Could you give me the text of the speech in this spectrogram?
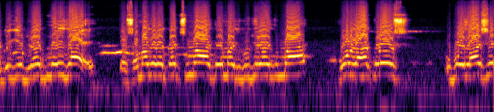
ટિકિટ રદ નહીં થાય, તો સમગ્ર કચ્છમાં તેમજ ગુજરાતમાં ફૂલ આક્રોશ ઊભો થશે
